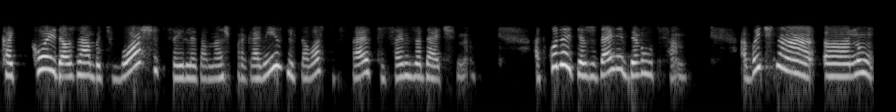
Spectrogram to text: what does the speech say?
какой должна быть уборщица или там наш программист для того, чтобы справиться со своими задачами. Откуда эти ожидания берутся? Обычно, э, ну,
